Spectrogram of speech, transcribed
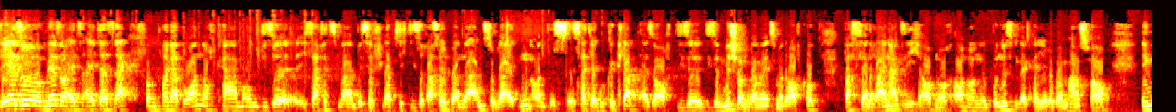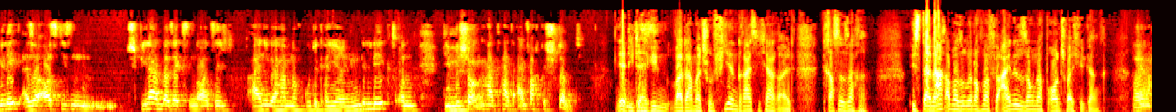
der so mehr so als alter Sack vom Paderborn noch kam, um diese, ich sag jetzt mal ein bisschen flapsig, diese Rasselbande anzuleiten und es, es hat ja gut geklappt. Also auch diese, diese Mischung, wenn man jetzt mal drauf guckt, Bastian Reinhardt sehe ich auch noch, auch noch eine Bundesliga-Karriere beim HSV hingelegt. Also aus diesen Spielern bei 96, einige haben noch gute Karrieren hingelegt und die Mischung hat halt einfach gestimmt. Ja, Dieter Hecking war damals schon 34 Jahre alt. Krasse Sache. Ist danach aber sogar noch mal für eine Saison nach Braunschweig gegangen. Ja.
